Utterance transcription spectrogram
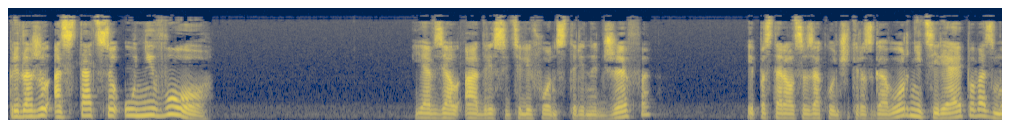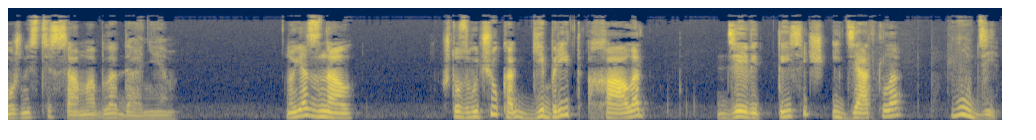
предложил остаться у него. Я взял адрес и телефон старины Джеффа, и постарался закончить разговор, не теряя по возможности самообладания. Но я знал, что звучу как гибрид Хала 9000 и дятла Вуди.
